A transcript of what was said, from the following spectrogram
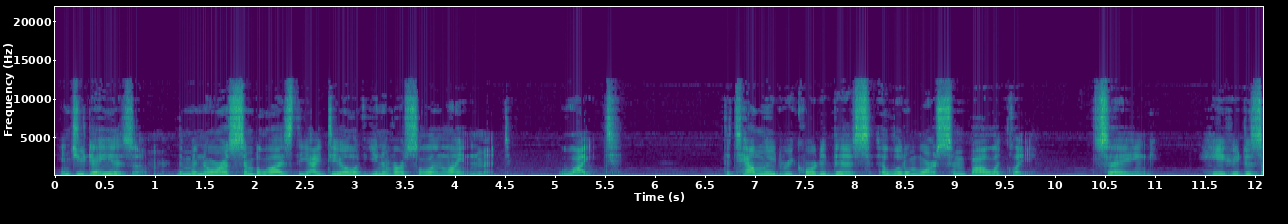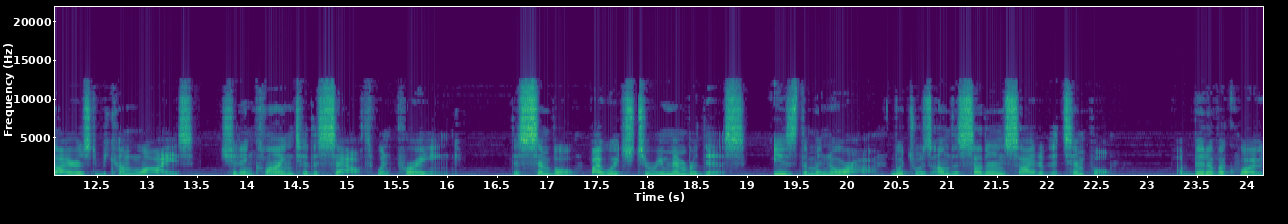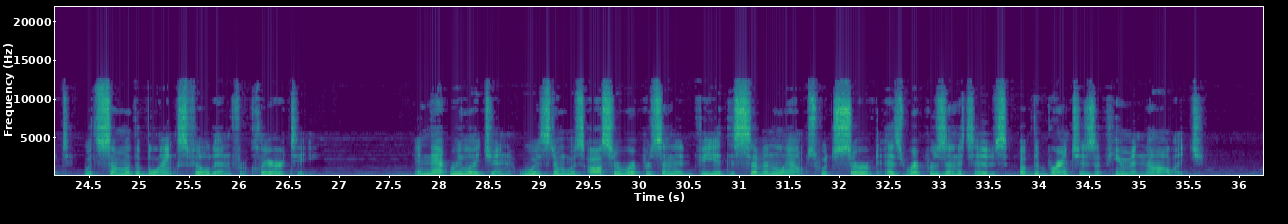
In Judaism, the menorah symbolized the ideal of universal enlightenment, light. The Talmud recorded this a little more symbolically saying, He who desires to become wise should incline to the south when praying. The symbol by which to remember this is the menorah, which was on the southern side of the temple. A bit of a quote, with some of the blanks filled in for clarity. In that religion, wisdom was also represented via the seven lamps which served as representatives of the branches of human knowledge.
